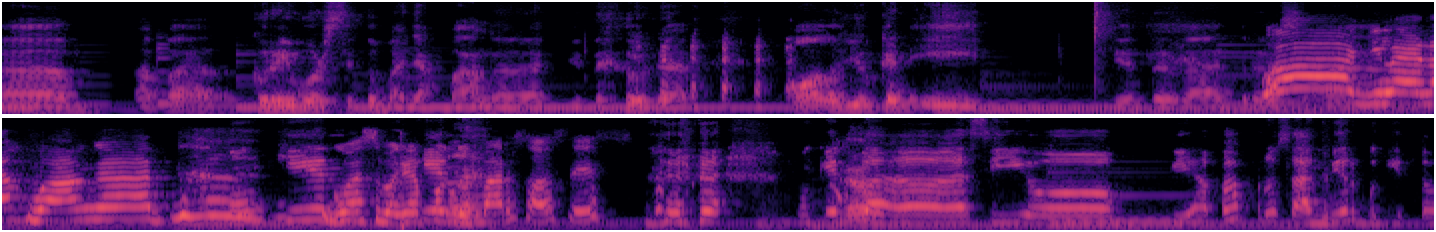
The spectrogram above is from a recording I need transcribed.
eh, apa currywurst itu banyak banget gitu. Udah all you can eat gitu kan terus Wah, eh, gila enak banget. Mungkin Gua sebagai mungkin- penggemar sosis. mungkin Ya. Pak, eh, CEO di apa perusahaan bir begitu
